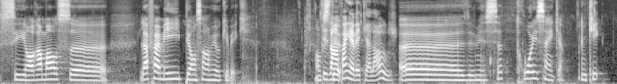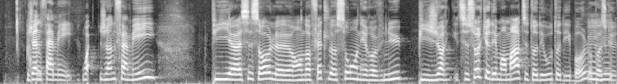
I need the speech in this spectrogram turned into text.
C'est on ramasse la famille, puis on s'en revient au Québec. Donc, Tes enfants, avaient quel âge? Euh, 2007, 3 et 5 ans. OK. Jeune famille. Ouais, jeune famille. Puis euh, c'est ça, le- on a fait le saut, on est revenu. Puis c'est sûr qu'il y a des moments, tu as des hauts, tu as des bas, là, parce que,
